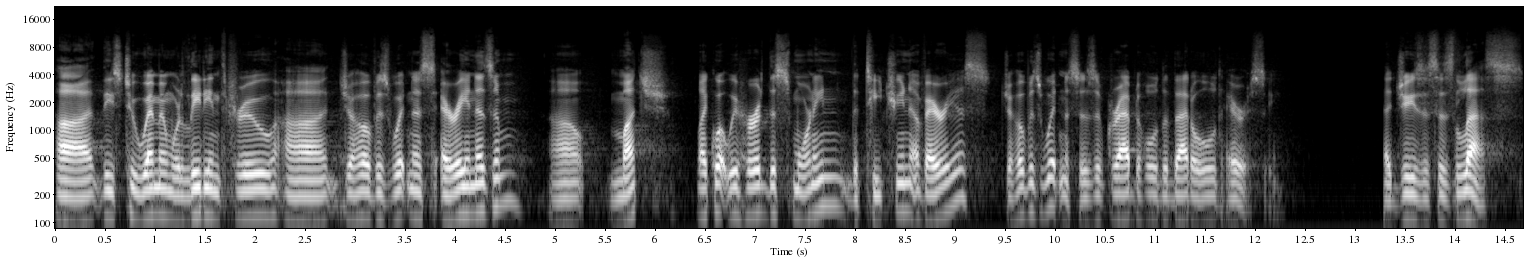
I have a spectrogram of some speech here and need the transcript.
uh, these two women were leading through uh, Jehovah's Witness Arianism, uh, much like what we heard this morning, the teaching of Arius. Jehovah's Witnesses have grabbed hold of that old heresy that Jesus is less,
